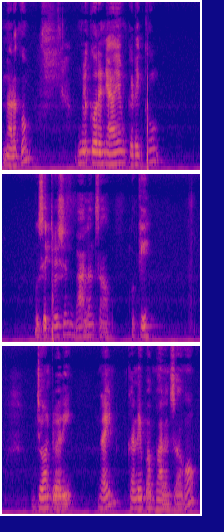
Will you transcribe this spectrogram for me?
நடக்கும். உங்களுக்கு ஒரு நியாயம் கிடைக்கும். உங்கள் சுச்சுவேஷன் பேலன்ஸ் ஆகும். ஓகே டோன்ட் வெரி ரைட் கண்டிப்பாக பேலன்ஸ் ஆகும்.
